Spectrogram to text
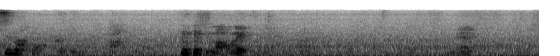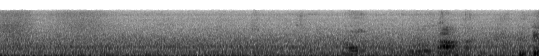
スマホ首スマホネックね。ね。はい。あ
